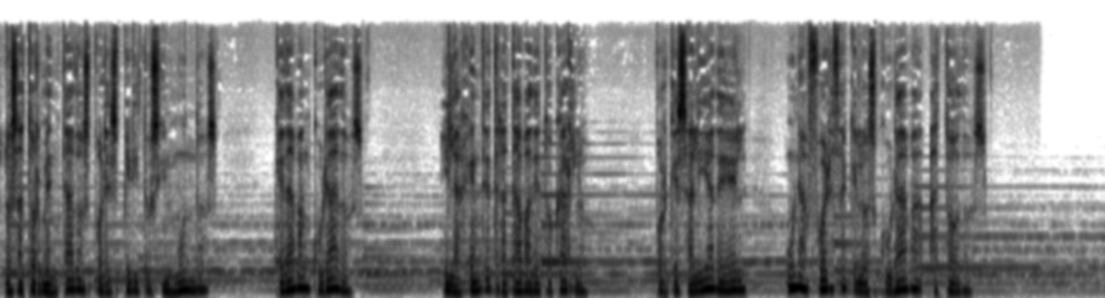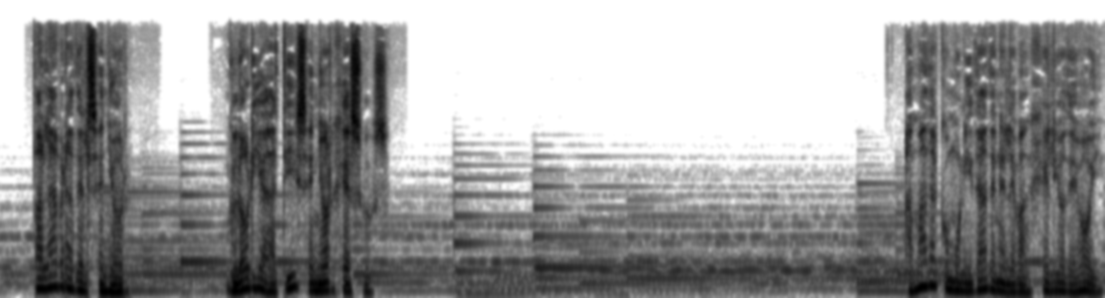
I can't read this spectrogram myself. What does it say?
Los atormentados por espíritus inmundos quedaban curados y la gente trataba de tocarlo, porque salía de él una fuerza que los curaba a todos. Palabra del Señor. Gloria a ti, Señor Jesús. Amada comunidad en el Evangelio de hoy,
